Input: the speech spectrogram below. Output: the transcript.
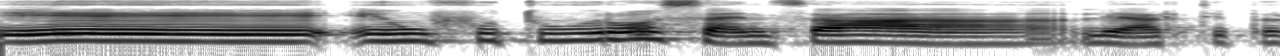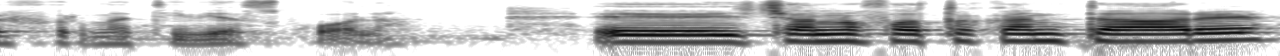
è, è un futuro senza le arti performative a scuola. E ci hanno fatto cantare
